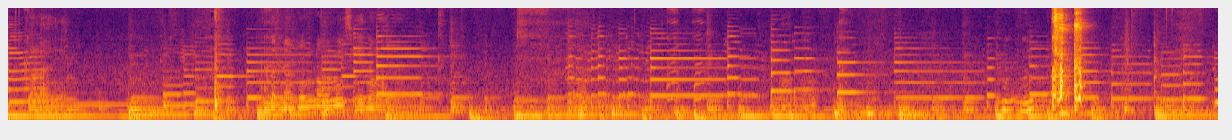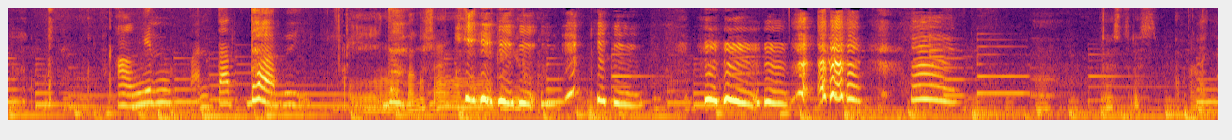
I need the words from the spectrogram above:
apa lagi benerin dong miss gitu kan Angin pantat dari. Nggak bagus ah ngomong gitu. Hmm, terus terus apa lagi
